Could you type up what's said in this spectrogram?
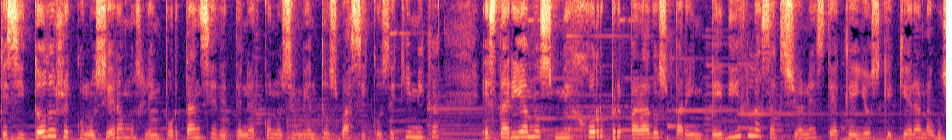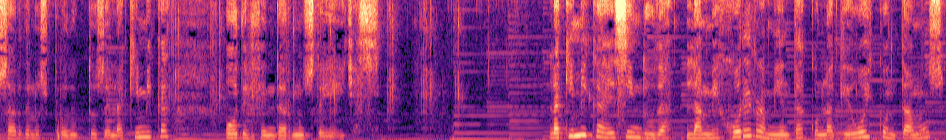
que si todos reconociéramos la importancia de tener conocimientos básicos de química, estaríamos mejor preparados para impedir las acciones de aquellos que quieran abusar de los productos de la química o defendernos de ellas. La química es sin duda la mejor herramienta con la que hoy contamos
